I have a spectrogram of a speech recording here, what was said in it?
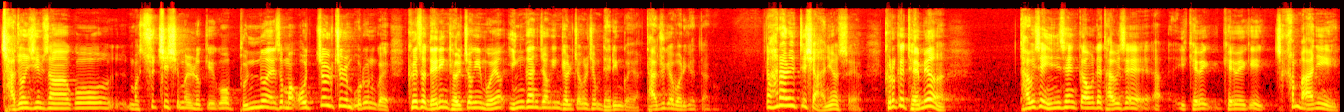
자존심 상하고 막 수치심을 느끼고 분노해서 막 어쩔 줄 모르는 거예요. 그래서 내린 결정이 뭐예요? 인간적인 결정을 지금 내린 거예요. 다 죽여버리겠다고. 그러니까 하나님 뜻이 아니었어요. 그렇게 되면 다윗의 인생 가운데 다윗의 이 계획, 계획이 참 많이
